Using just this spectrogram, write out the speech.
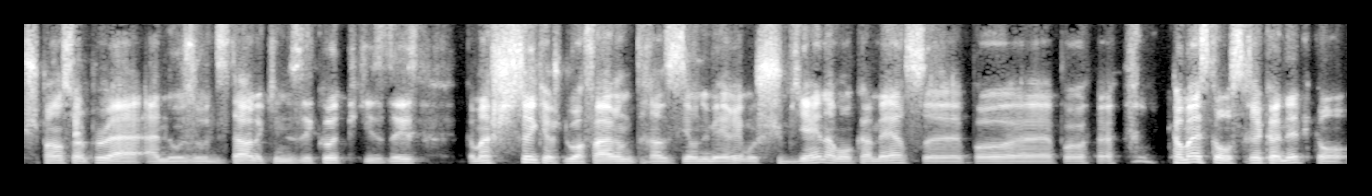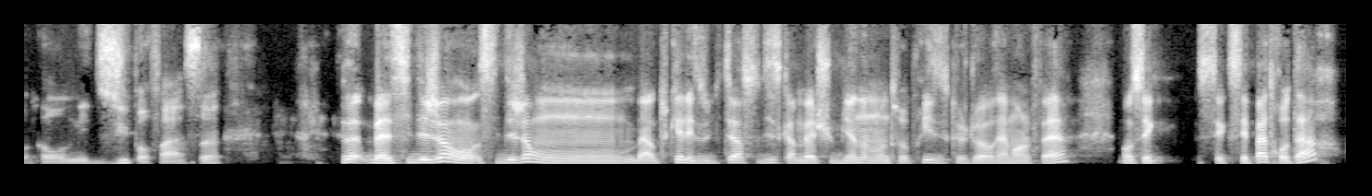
je pense un peu à, nos auditeurs qui nous écoutent et qui se disent comment je sais que je dois faire une transition numérique? Moi, je suis bien dans mon commerce, euh, pas, euh, comment est-ce qu'on se reconnaît et qu'on est dû pour faire ça? Bah, si déjà, on, si déjà on, bah, en tout cas, les auditeurs se disent comme bah, je suis bien dans l'entreprise, est-ce que je dois vraiment le faire? Bon, c'est c'est que c'est pas trop tard.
